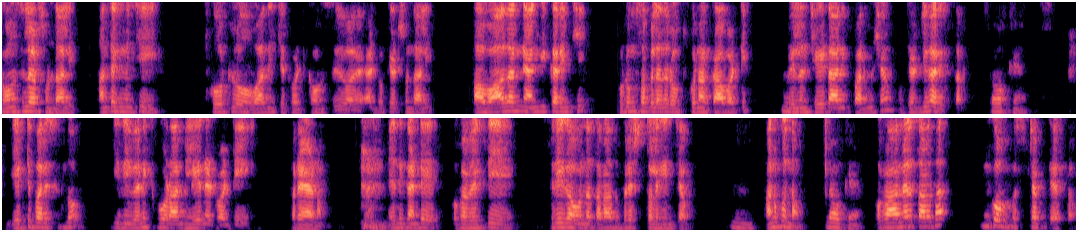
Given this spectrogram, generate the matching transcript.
కౌన్సిలర్స్ ఉండాలి. అంతకుమించి కోర్టులో వాదించేటువంటి కౌన్సిల్ అడ్వకేట్స్ ఉండాలి. ఆ వాదాన్ని అంగీకరించి కుటుంబ సభ్యులందరూ ఒప్పుకున్నారు కాబట్టి వీళ్ళని చేయడానికి పర్మిషన్ జడ్జి గారు ఇస్తారు. ఓకే. ఎట్టి పరిస్థితుల్లో ఇది వెనక్కి పోవడానికి లేనటువంటి ప్రయాణం. ఎందుకంటే ఒక వ్యక్తి స్త్రీగా ఉన్న తర్వాత బ్రష్ తొలగించాం. అనుకుందాం. ఓకే. ఒక ఆరు నెలల తర్వాత ఇంకో స్టెప్ తెస్తాం.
